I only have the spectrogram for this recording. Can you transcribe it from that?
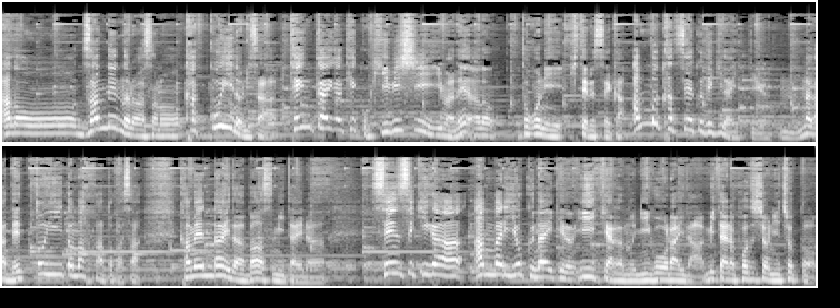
あのー、残念なのはその、かっこいいのにさ、展開が結構厳しい今ね、あの、とこに来てるせいか、あんま活躍できないっていう。うん。なんか、デッドヒートマッハとかさ、仮面ライダーバースみたいな、戦績があんまり良くないけどいいキャラの2号ライダーみたいなポジションにちょっと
